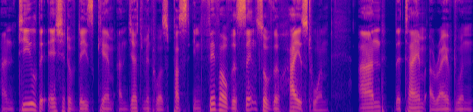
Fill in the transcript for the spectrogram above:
until the ancient of days came and judgment was passed in favor of the saints of the highest one and the time arrived when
